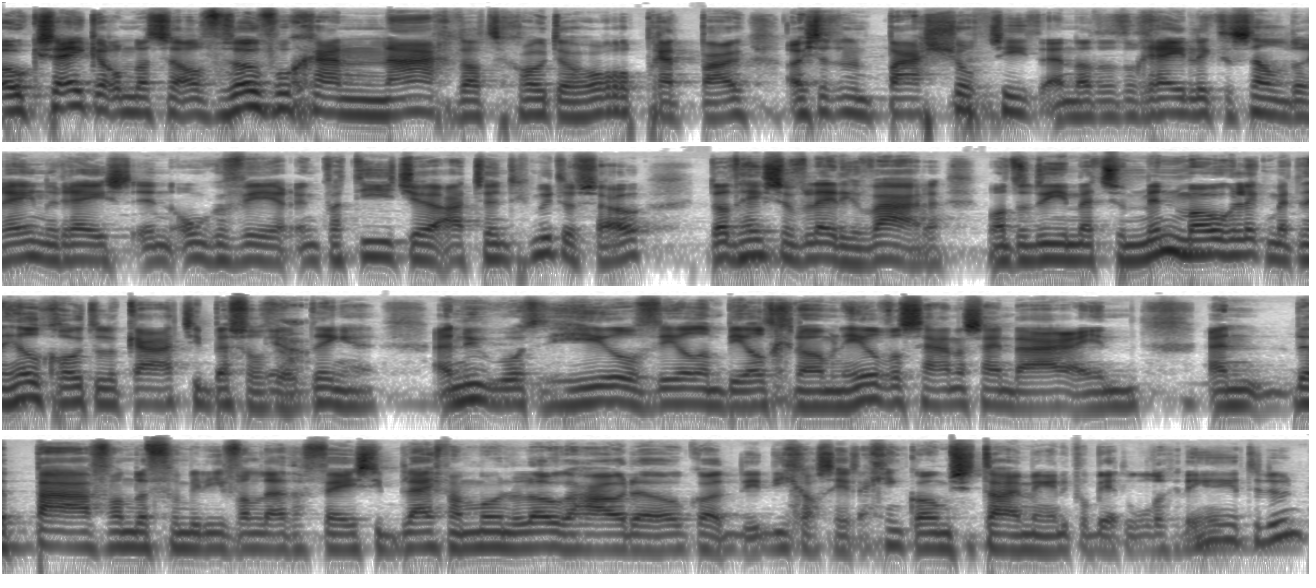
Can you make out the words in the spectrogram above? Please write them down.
Ook zeker omdat ze al zo vroeg gaan naar dat grote horrorpretpark. Als je dat in een paar shots ziet en dat het redelijk te snel doorheen race in ongeveer een kwartiertje à 20 minuten of zo. Dat heeft zijn volledige waarde. Want dan doe je met zo min mogelijk, met een heel grote locatie, best wel veel Ja. dingen. En nu wordt het heel veel in beeld genomen. Heel veel scènes zijn daar. En, de pa van de familie van Leatherface, die blijft maar monologen houden. Ook, die, die gast heeft echt geen komische timing en die probeert lollige dingen te doen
